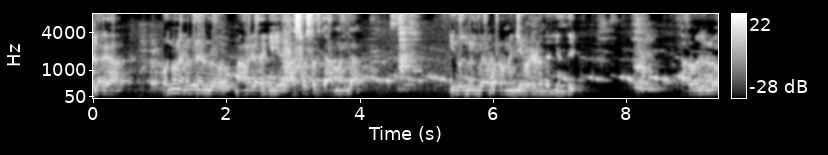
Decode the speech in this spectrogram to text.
ఇలాగా పంతొమ్మిది వందల ఎనభై రెండులో నాన్నగారికి అస్వస్థత కారణంగా ఈ రోజు మిల్క్ వ్యాపారం నుంచి పెట్టడం జరిగింది. ఆ రోజుల్లో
